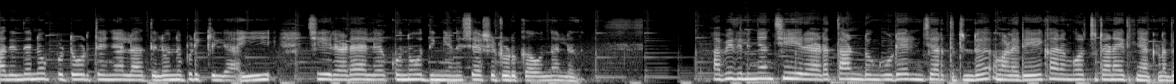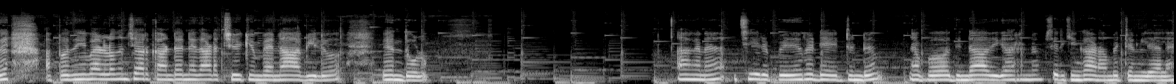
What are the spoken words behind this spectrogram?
ആദ്യം തന്നെ ഉപ്പിട്ട് കൊടുത്തു കഴിഞ്ഞാൽ എല്ലാത്തിലും ഒന്നും പിടിക്കില്ല. ഈ ചീരയുടെ ഇലയൊക്കെ ഒന്ന് ഒതുങ്ങിയതിന് ശേഷം ഇട്ട് കൊടുക്കാവും നല്ലത്. അപ്പോൾ ഇതിൽ ഞാൻ ചീരയുടെ തണ്ടും കൂടി അരിഞ്ഞ് ചേർത്തിട്ടുണ്ട്. വളരെ കനം കുറച്ചിട്ടാണ് അരിഞ്ഞേക്കണത്. അപ്പോൾ ഇത് വെള്ളമൊന്നും ചേർക്കാണ്ട് തന്നെ ഇത് അടച്ചു വയ്ക്കുമ്പോൾ തന്നെ ആവിയിൽ വെന്തോളും. അങ്ങനെ ചീരപ്പേരി റെഡി ആയിട്ടുണ്ട്. അപ്പോൾ അതിന്റെ ആവി കാരണം ശരിക്കും കാണാൻ പറ്റണില്ല അല്ലേ?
